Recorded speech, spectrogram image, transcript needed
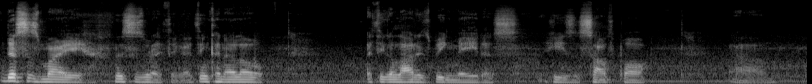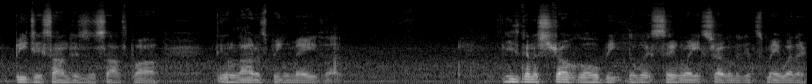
this is my this is what I think. I think Canelo. I think a lot is being made as he's a southpaw. Um, B.J. Saunders is a southpaw. I think a lot is being made that he's gonna struggle be the same way he struggled against Mayweather.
